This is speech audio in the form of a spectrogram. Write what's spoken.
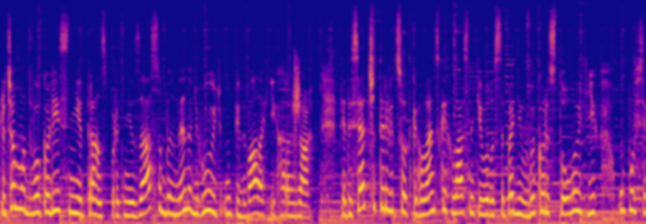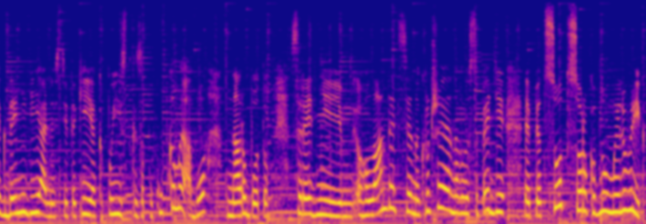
Причому двоколісні транспортні засоби не нудьгують у підвалах і гаражах. 54% голландських власників велосипедів використовують їх у повсякденній діяльності, такі як поїздки за покупками або на роботу. Середній голландець накручує на велосипеді 541 милю в рік.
